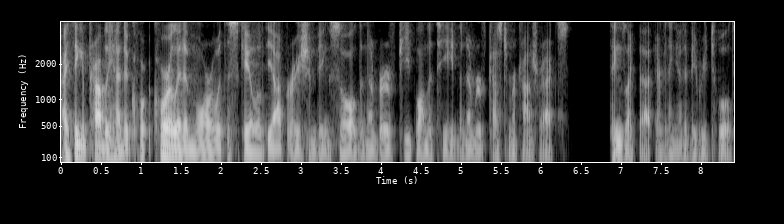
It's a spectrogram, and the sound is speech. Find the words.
I think it probably had to co- correlate it more with the scale of the operation being sold, the number of people on the team, the number of customer contracts, things like that. Everything had to be retooled.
